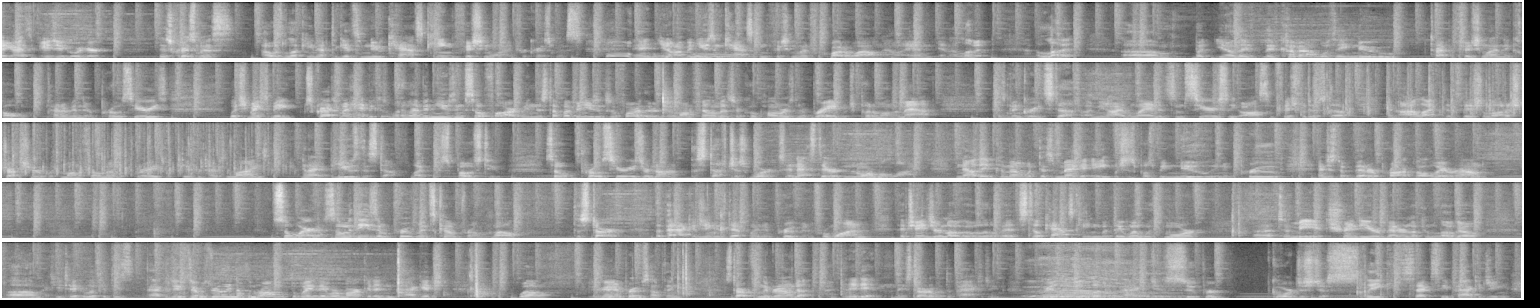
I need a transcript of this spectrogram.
Hey guys, AJ Gore here. This Christmas, I was lucky enough to get some new KastKing fishing line for Christmas. And you know, I've been using KastKing fishing line for quite a while now and, and I love it. I love it. Um, but you know, they've, they've come out with a new type of fishing line they call kind of in their Pro Series, which makes me scratch my head because what have I been using so far? I mean, the stuff I've been using so far, they're, they're monofilaments, they're copolymers, and they're braid, which put them on the map has been great stuff. I mean, I've landed some seriously awesome fish with this stuff, and I like to fish a lot of structure with monofilament, with braids, with different types of lines, and I abuse the stuff like we're supposed to. So Pro Series or not, the stuff just works, and that's their normal line. Now they've come out with this Mega 8, which is supposed to be new and improved, and just a better product all the way around. So where have some of these improvements come from? Well, to start, the packaging is definitely an improvement. For one, they changed their logo a little bit. Still KastKing, but they went with more, uh, to me, a trendier, better looking logo. Um, if you take a look at these packaging, there was really nothing wrong with the way they were marketed and packaged. Well, if you're gonna improve something, start from the ground up. And they did. They started with the packaging. Really good looking packages, super gorgeous, just sleek, sexy packaging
